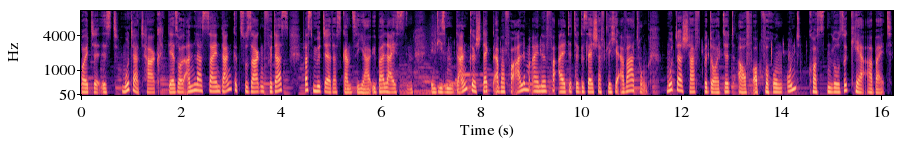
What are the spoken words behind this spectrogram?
Heute ist Muttertag. Der soll Anlass sein, Danke zu sagen für das, was Mütter das ganze Jahr über leisten. In diesem Danke steckt aber vor allem eine veraltete gesellschaftliche Erwartung. Mutterschaft bedeutet Aufopferung und kostenlose Care-Arbeit.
